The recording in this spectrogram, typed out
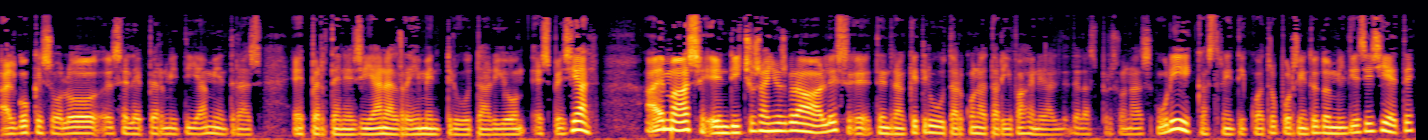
algo que solo se le permitía mientras pertenecían al régimen tributario especial. Además, en dichos años grabables eh, tendrán que tributar con la tarifa general de, las personas jurídicas, 34% en 2017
